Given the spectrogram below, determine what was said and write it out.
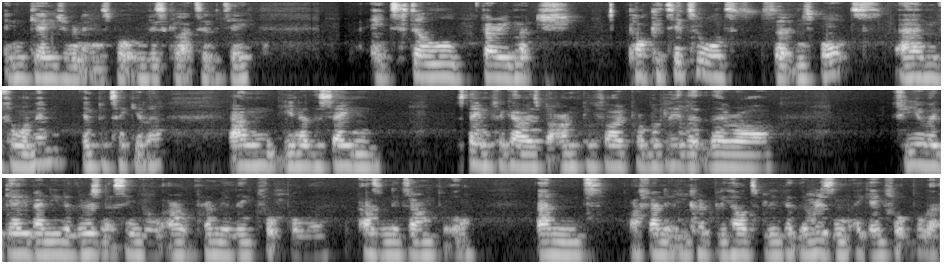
engagement in sport and physical activity. It's still very much pocketed towards certain sports um, for women in particular, and you know the same same for guys, but amplified probably that there are fewer gay men. You know there isn't a single out Premier League footballer, as an example, and I find it incredibly hard to believe that there isn't a gay footballer.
